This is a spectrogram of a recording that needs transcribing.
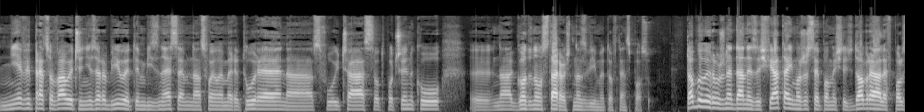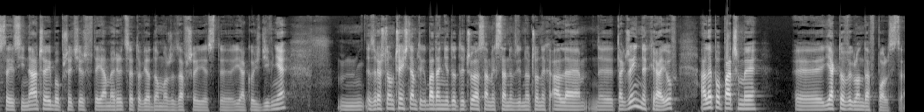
nie wypracowały czy nie zarobiły tym biznesem na swoją emeryturę, na swój czas odpoczynku, na godną starość, nazwijmy to w ten sposób. To były różne dane ze świata i możesz sobie pomyśleć, dobra, ale w Polsce jest inaczej, bo przecież w tej Ameryce to wiadomo, że zawsze jest jakoś dziwnie. Zresztą część tam tych badań nie dotyczyła samych Stanów Zjednoczonych, ale także innych krajów, ale popatrzmy, jak to wygląda w Polsce.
